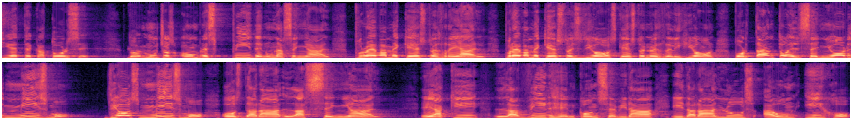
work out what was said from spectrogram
7:14 Muchos hombres piden una señal. Pruébame que esto es real. Pruébame que esto es Dios, que esto no es religión. Por tanto, el Señor mismo, Dios mismo, os dará la señal. He aquí la Virgen concebirá y dará luz a un hijo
